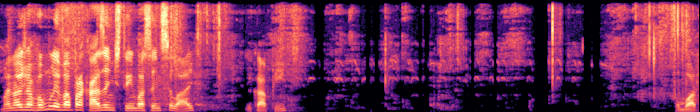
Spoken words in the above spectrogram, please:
Mas nós já vamos levar pra casa, a gente tem bastante silagem de capim. Vambora.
